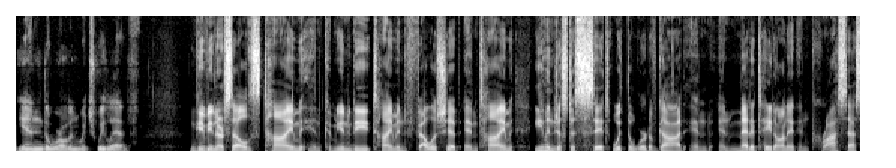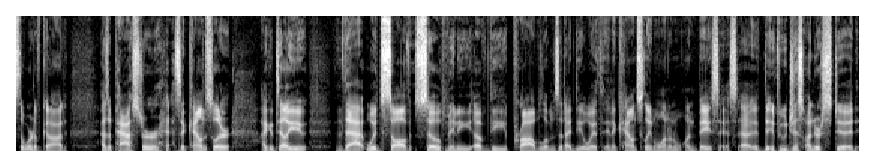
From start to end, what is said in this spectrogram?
in the world in which we live giving ourselves time in community, time in fellowship, and time even just to sit with the Word of God and, and meditate on it and process the Word of God. As a pastor, as a counselor, I can tell you that would solve so many of the problems that I deal with in a counseling one on one basis. Uh, if you just understood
